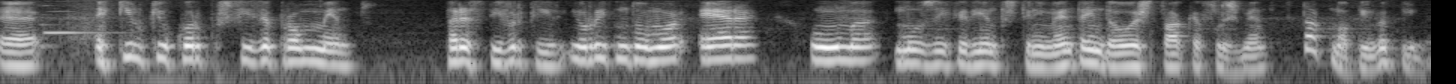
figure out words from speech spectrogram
uh, aquilo que o corpo precisa para o momento, para se divertir. E o Ritmo do Amor era uma música de entretenimento, ainda hoje toca, felizmente, toca como o Pimba Pimba.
